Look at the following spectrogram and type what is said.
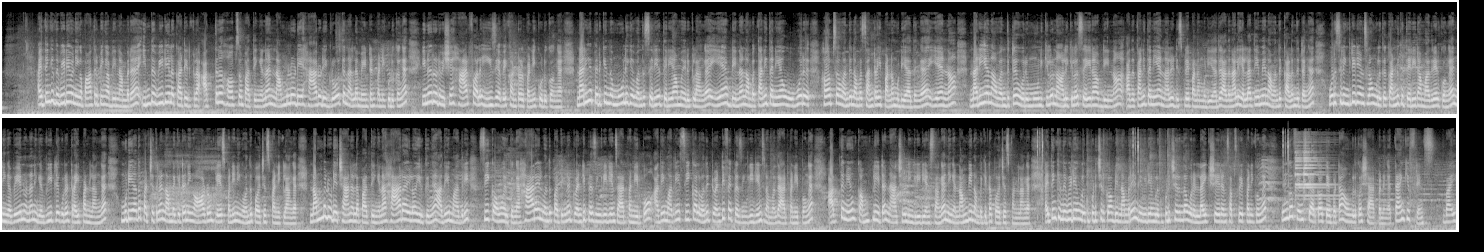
ஐ திங்க் இந்த வீடியோவை நீங்கள் பார்த்துருப்பீங்க அப்படின்னு நம்புகிறேன் இந்த வீடியோவில் காட்டியிருக்கிற அத்தனை ஹர்ப்ஸும் பார்த்தீங்கன்னா நம்மளுடைய ஹேருடைய க்ரோத்தை நல்லா மெயின்டைன் பண்ணி கொடுக்குங்க. இன்னொரு ஒரு விஷயம் ஹேர் ஃபாலை ஈஸியாகவே கண்ட்ரோல் பண்ணி கொடுக்குங்க. நிறைய பேருக்கு இந்த மூலிகை வந்து சரியாக தெரியாமல் இருக்கலாங்க. ஏன் அப்படின்னா நம்ம தனித்தனியாக ஒவ்வொரு ஹர்ப்ஸை வந்து நம்ம சன்ட்ரை பண்ண முடியாதுங்க. ஏன்னா நிறைய நான் வந்துட்டு ஒரு மூணு கிலோ நாலு கிலோ செய்கிறேன் அப்படின்னா அதை தனித்தனியாக என்னால் டிஸ்ப்ளே பண்ண முடியாது. அதனால் எல்லாத்தையுமே நான் வந்து கலந்துட்டேங்க. ஒரு சில இன்க்ரீடியன்ஸ்லாம் உங்களுக்கு கண்ணுக்கு தெரிகிற மாதிரியே இருக்குங்க. நீங்கள் வேணும்னா நீங்கள் வீட்டிலே கூட ட்ரை பண்ணலாங்க. முடியாத பட்சத்தில் நம்மக்கிட்ட நீங்கள் ஆர்டரும் ப்ளேஸ் பண்ணி நீங்கள் வந்து பர்ச்சேஸ் பண்ணிக்கலாங்க. நம்மளுடைய சேனலில் பார்த்தீங்கன்னா ஹேர் ஆயிலும் இருக்குங்க. அதே மாதிரி சீக்காவும் இருக்குங்க. ஹேர் ஆயில் வந்து பார்த்தீங்கன்னா டுவெண்ட்டி ப்ளஸ் இன்க்ரீடியன்ஸ் ஆட் பண்ணியிருப்போம் அதே மாதிரி சீக்காவில் வந்து டுவெண்ட்டி ஃபைவ் ப்ளஸ் இன்க்ரீடியன்ஸ் நம்ம வந்து ஆட் பண்ணியிருப்போங்க அத்தனையும் கம்ப்ளீட்டாக நேச்சுரல் இன்க்ரீடியன்ஸ் தாங்க நீங்கள் நம்பி நம்ம பர்ச்சேஸ் பண்ணலாங்க. ஐ திங்க் இந்த வீடியோ உங்களுக்கு பிடிச்சிருக்கோம் அப்படின்னு நம்புறேன். இந்த வீடியோ உங்களுக்கு பிடிச்சிருந்தா ஒரு லைக் ஷேர் அண்ட் சப்ஸ்கிரைப் பண்ணிக்கோங்க. உங்கள் ஃப்ரெண்ட்ஸ்க்கு யாருக்காவது தேவைப்பட்டால் அவங்களுக்கும் ஷேர் பண்ணுங்கள் தேங்க்யூ ஃப்ரெண்ட்ஸ் பை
